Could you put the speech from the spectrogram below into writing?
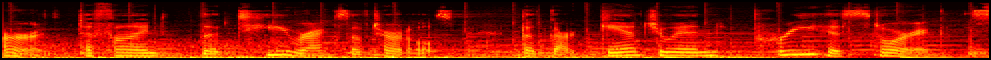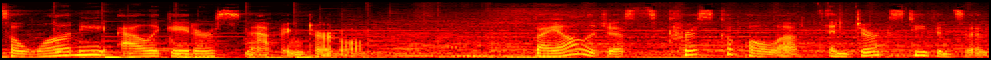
Earth to find the T Rex of turtles, the gargantuan, prehistoric Suwannee alligator snapping turtle. Biologists Chris Coppola and Dirk Stevenson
